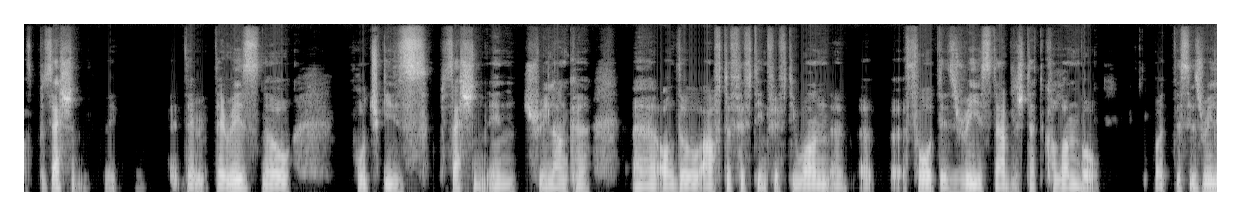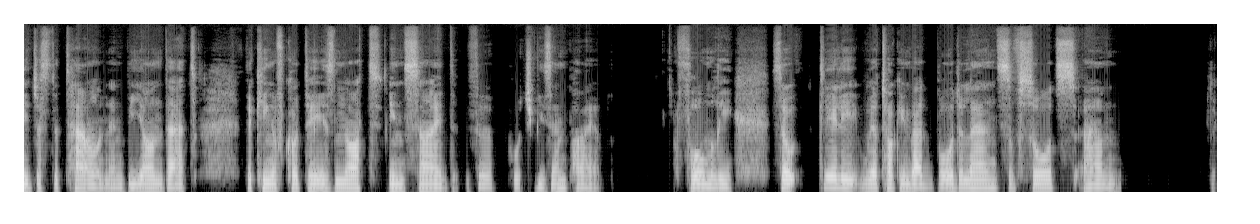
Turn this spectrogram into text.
of possession. There there is no Portuguese possession in Sri Lanka, uh, although after 1551 a, a, fort is re-established at Colombo. But this is really just a town, and beyond that, the King of Kotte is not inside the Portuguese Empire formally. So clearly, we are talking about borderlands of sorts. Um, the,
